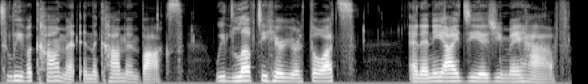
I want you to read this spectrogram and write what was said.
to leave a comment in the comment box. We'd love to hear your thoughts and any ideas you may have.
